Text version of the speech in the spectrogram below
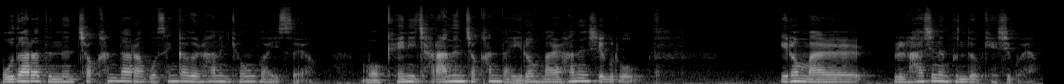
못 알아듣는 척 한다라고 생각을 하는 경우가 있어요. 뭐 괜히 잘하는 척 한다 이런 말 하는 식으로 이런 말을 하시는 분도 계시고요.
